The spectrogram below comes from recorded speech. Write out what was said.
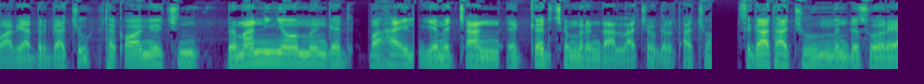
ዋቢ አድርጋችሁ ተቃዋሚዎችን በማንኛውም መንገድ በኃይል የመጫን እቅድ ጭምር እንዳላቸው ገልጣችኋል። ስጋታችሁም እንደ ሶሪያ፣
